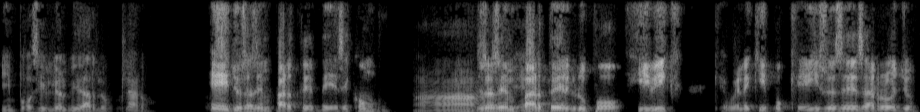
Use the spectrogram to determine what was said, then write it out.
Imposible olvidarlo, claro. Ellos hacen parte de ese combo. Ah, Ellos hacen bien. parte del grupo HIVIC, que fue el equipo que hizo ese desarrollo,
